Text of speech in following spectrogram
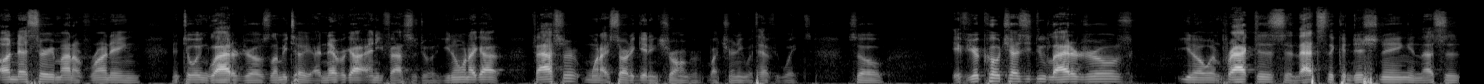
unnecessary amount of running and doing ladder drills, let me tell you, I never got any faster doing it. You know when I got faster? When I started getting stronger by training with heavy weights. So if your coach has you do ladder drills, you know, in practice, and that's the conditioning, and that's the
